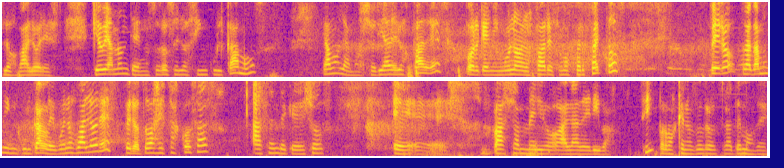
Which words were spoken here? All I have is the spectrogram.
los valores, que obviamente nosotros se los inculcamos, digamos, la mayoría de los padres, porque ninguno de los padres somos perfectos, pero tratamos de inculcarle buenos valores, pero todas estas cosas hacen de que ellos eh, vayan medio a la deriva, ¿sí? Por más que nosotros tratemos de,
